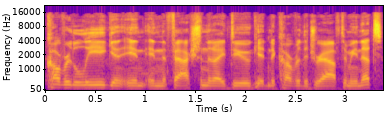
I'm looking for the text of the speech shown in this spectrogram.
cover the league in, in, in, the fashion that I do, getting to cover the draft. I mean, that's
